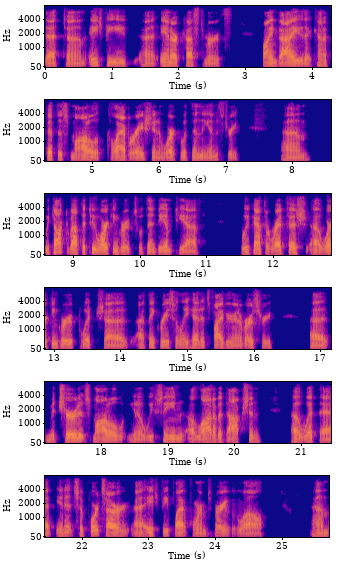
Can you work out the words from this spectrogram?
that um, HPE uh, and our customers find value that kind of fit this model of collaboration and working within the industry. Um, we talked about the two working groups within DMTF. We've got the Redfish uh, working group, which uh, I think recently hit its five-year anniversary, uh, matured its model. You know, we've seen a lot of adoption uh, with that, and it supports our HP uh, platforms very well. Um,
